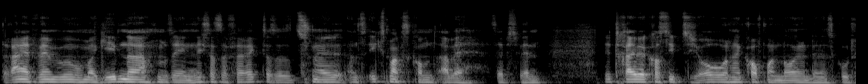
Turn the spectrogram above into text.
300 werden wir mal geben da. Mal sehen. Nicht, dass er verreckt, dass er schnell ans X-Max kommt, aber selbst wenn. Der Treiber kostet 70 Euro und dann kauft man einen neuen und dann ist gut.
